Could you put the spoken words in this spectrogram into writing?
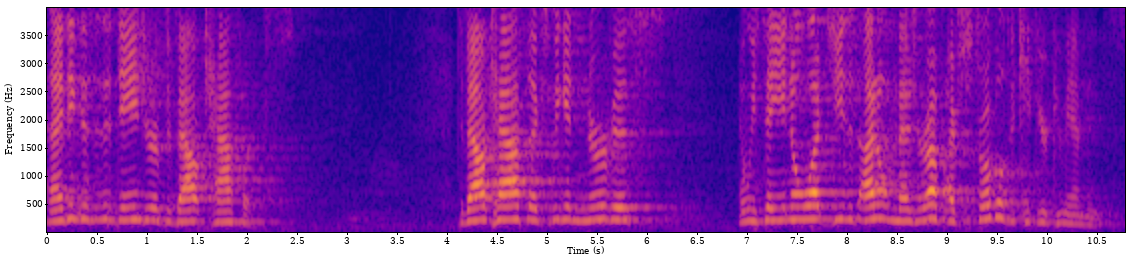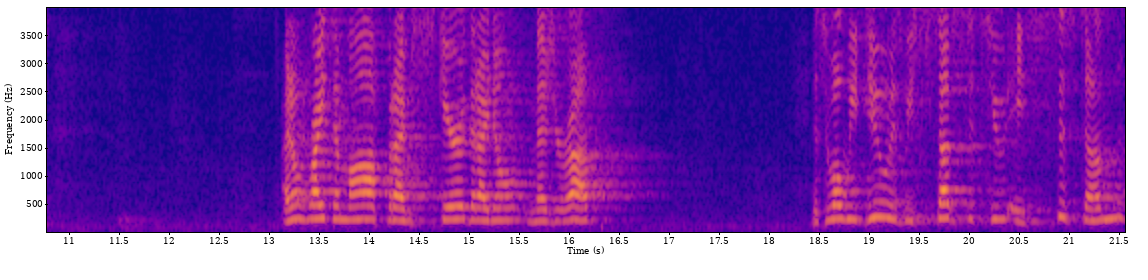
And I think this is a danger of devout Catholics. Devout Catholics, we get nervous and we say, you know what, Jesus, I don't measure up. I've struggled to keep your commandments. I don't write them off, but I'm scared that I don't measure up. And so, what we do is we substitute a system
